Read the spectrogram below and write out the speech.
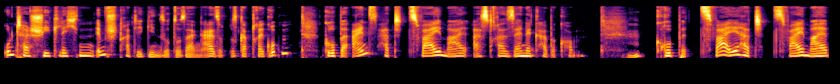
unterschiedlichen Impfstrategien sozusagen. Also es gab drei Gruppen. Gruppe 1 hat zweimal AstraZeneca bekommen. Mhm. Gruppe 2 hat zweimal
